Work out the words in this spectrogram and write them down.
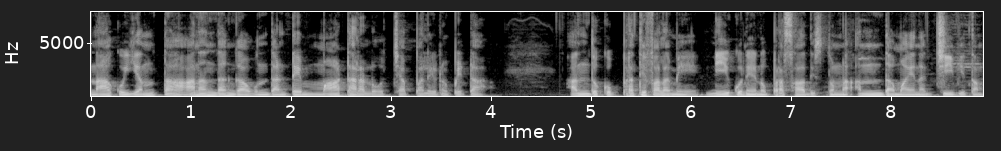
నాకు ఎంత ఆనందంగా ఉందంటే మాటలలో చెప్పలేను బిడ్డ. అందుకు ప్రతిఫలమే నీకు నేను ప్రసాదిస్తున్న అందమైన జీవితం.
